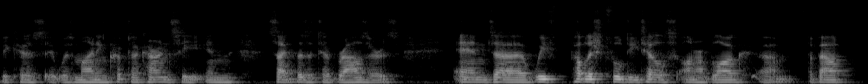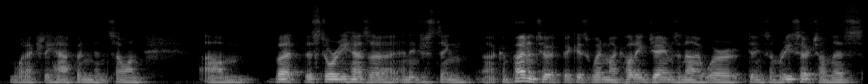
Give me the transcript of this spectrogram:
because it was mining cryptocurrency in site visitor browsers. And uh, we've published full details on our blog um, about what actually happened and so on. Um, but the story has a, an interesting uh, component to it because when my colleague James and I were doing some research on this,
